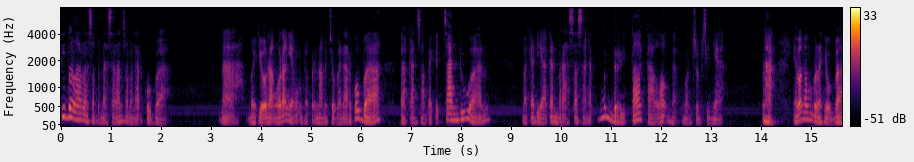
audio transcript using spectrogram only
tibalah rasa penasaran sama narkoba. Nah, bagi orang-orang yang udah pernah mencoba narkoba, bahkan sampai kecanduan, maka dia akan merasa sangat menderita kalau nggak mengonsumsinya. Lah, emang kamu pernah nyoba?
